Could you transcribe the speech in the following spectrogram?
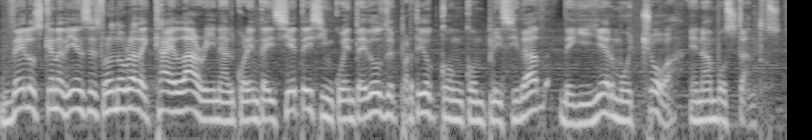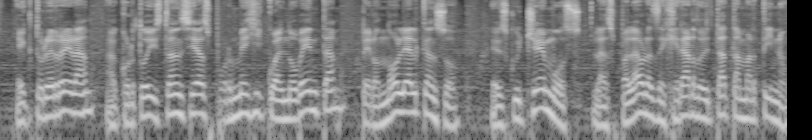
de los canadienses fueron obra de Kyle Larin al 47 y 52 de partido con complicidad de Guillermo Ochoa en ambos tantos. Héctor Herrera acortó distancias por México al 90, pero no le alcanzó. Escuchemos las palabras de Gerardo el Tata Martino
